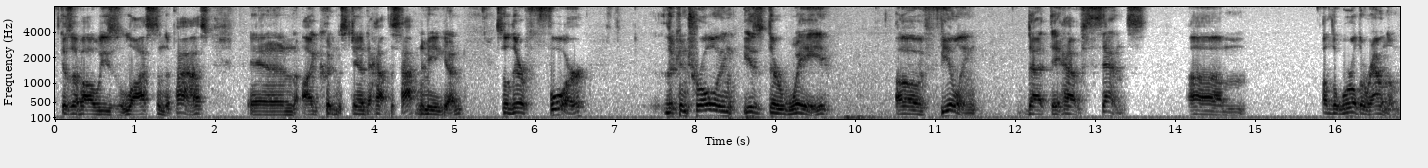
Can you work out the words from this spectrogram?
because I've always lost in the past and I couldn't stand to have this happen to me again. So therefore, the controlling is their way of feeling that they have sense um, of the world around them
